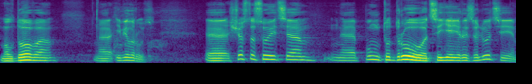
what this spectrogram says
Молдова і Білорусь. Що стосується пункту другого цієї резолюції,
